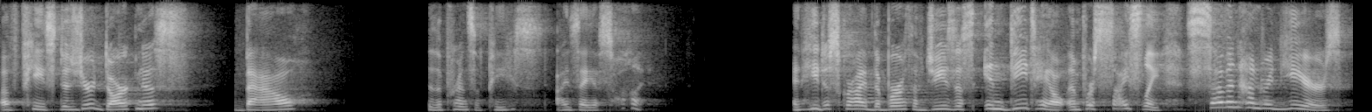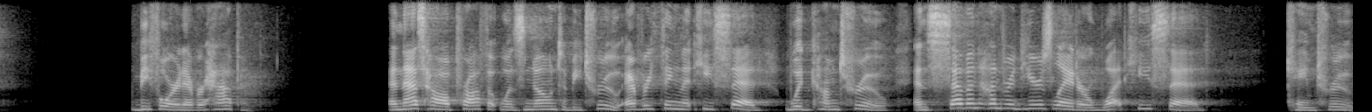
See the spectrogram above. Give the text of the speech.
of peace. Does your darkness bow to the Prince of Peace? Isaiah saw it. And he described the birth of Jesus in detail and precisely 700 years before it ever happened. And that's how a prophet was known to be true. Everything that he said would come true. And 700 years later, what he said came true.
